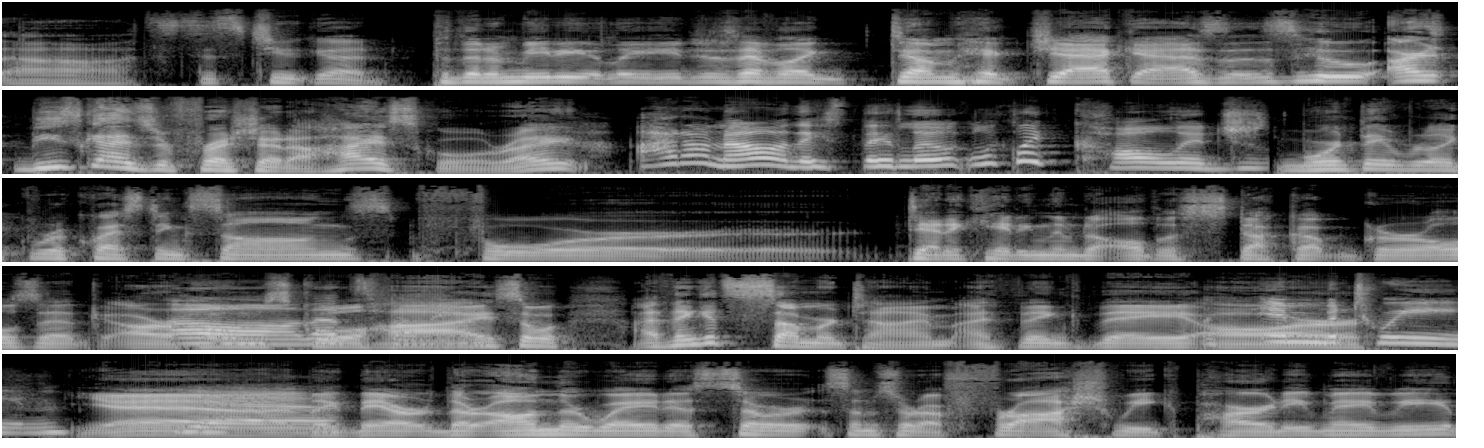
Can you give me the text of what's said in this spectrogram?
Oh, it's, it's too good. But then immediately you just have like dumb hick jackasses who are these guys are fresh out of high school, right? I don't know. They they look, look like college. Weren't they like requesting songs for dedicating them to all the stuck up girls at our Oh, homeschool high? funny. So I think it's summertime. I think they are in between. Yeah, Yeah. like they are they're on their way to so, some sort of frosh week party maybe.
